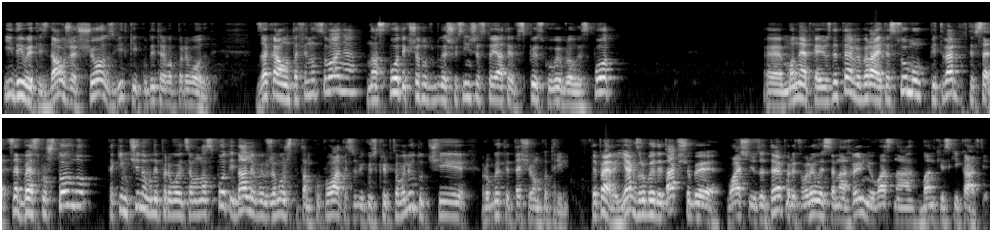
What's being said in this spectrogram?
і дивитесь, да, вже що, звідки, куди треба переводити. З аккаунта фінансування на спот, якщо тут буде щось інше стояти, в списку вибрали спот. Е, Монетка USDT, вибираєте суму, підтвердите все. Це безкоштовно. Таким чином вони переводяться на спот, і далі ви вже можете там купувати собі якусь криптовалюту чи робити те, що вам потрібно. Тепер, як зробити так, щоб ваші USDT перетворилися на гривні у вас на банківській карті?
